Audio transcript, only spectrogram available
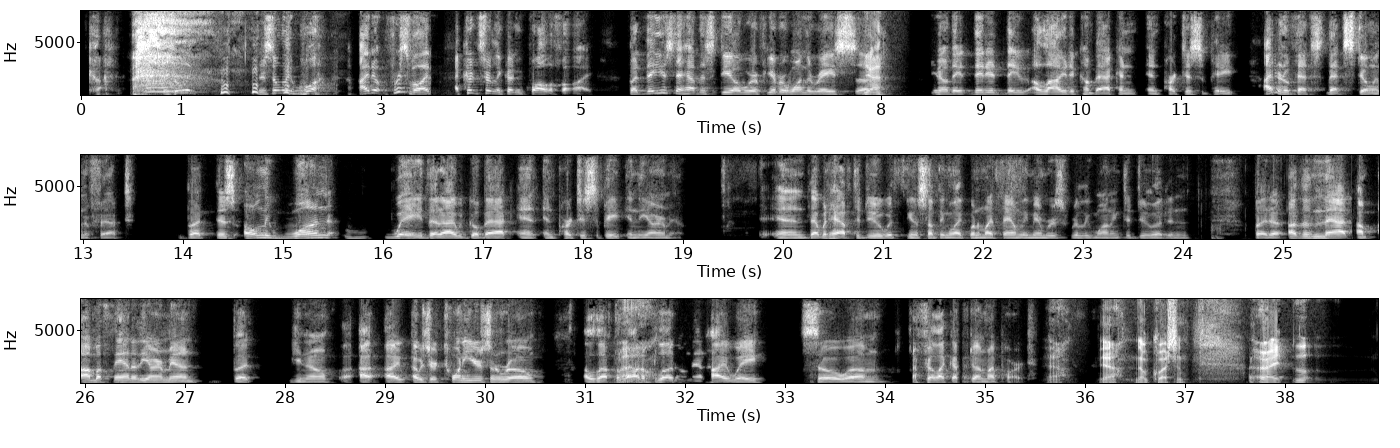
God, there's only, there's only one. I don't. First of all, I, I could certainly couldn't qualify, but they used to have this deal where if you ever won the race, uh, yeah, you know, they they did they allow you to come back and and participate. I don't know if that's that's still in effect, but there's only one way that I would go back and and participate in the Ironman, and that would have to do with you know something like one of my family members really wanting to do it. And but uh, other than that, I'm I'm a fan of the Ironman, but you know, I I, I was there 20 years in a row. I left wow. a lot of blood on that highway, so um, I feel like I've done my part. Yeah, yeah, no question. All right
